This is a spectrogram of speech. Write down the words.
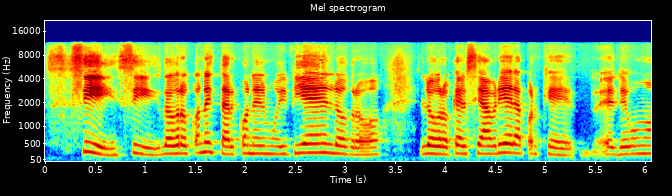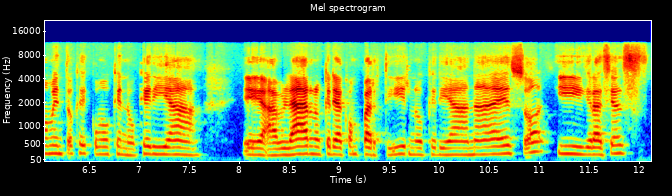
sí, sí, logró conectar con él muy bien, logró, logró que él se abriera, porque él llegó un momento que como que no quería eh, hablar, no quería compartir, no quería nada de eso, y gracias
